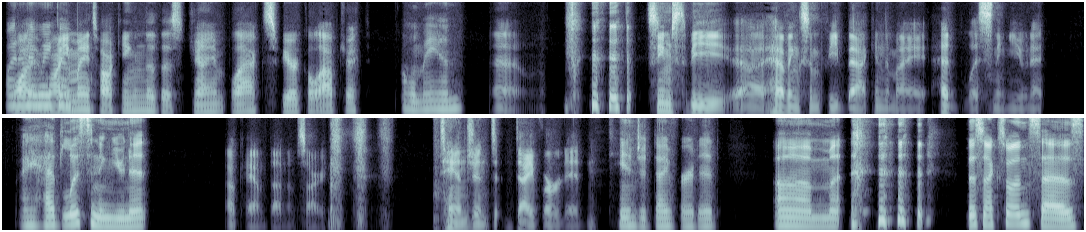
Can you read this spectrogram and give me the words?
why, why i why am I talking into this giant black spherical object? oh man I don't know. Seems to be uh, having some feedback into my head listening unit. my head listening unit Okay, I'm done. I'm sorry. Tangent diverted. tangent diverted. Um, this next one says,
